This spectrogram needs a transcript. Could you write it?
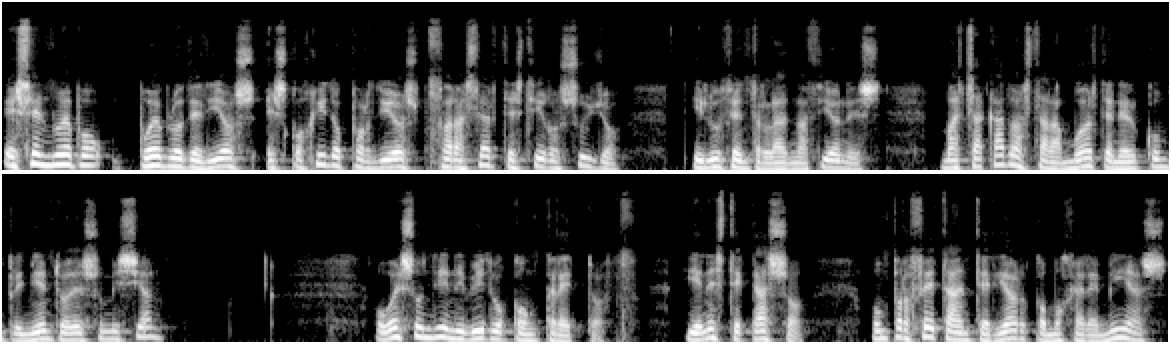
Es el nuevo pueblo de Dios escogido por Dios para ser testigo suyo y luz entre las naciones, machacado hasta la muerte en el cumplimiento de su misión? ¿O es un individuo concreto, y en este caso un profeta anterior como Jeremías,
